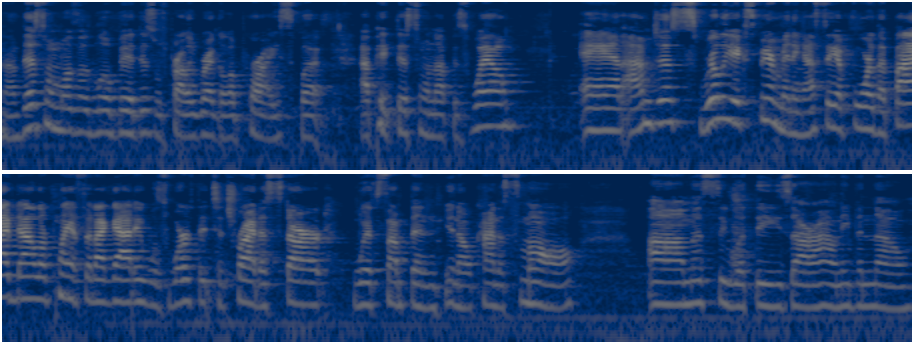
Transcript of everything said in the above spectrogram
Now this one was a little bit, this was probably regular price, but I picked this one up as well. And I'm just really experimenting. I said for the $5 plants that I got, it was worth it to try to start with something, you know, kind of small. Um, let's see what these are. I don't even know.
